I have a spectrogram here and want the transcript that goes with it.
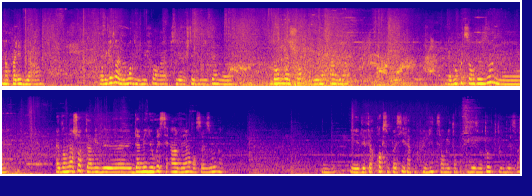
il en fallait bien un. Bon mais est vraiment devenu fort hein, parce qu'il a acheté des items euh, dans le nation pour devenir 1v1. Il a beaucoup de sorts de zone mais la dans le permet d'améliorer ses 1v1 dans sa zone. Et de faire proc son passif un peu plus vite en mettant des autos plutôt que des sorts.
